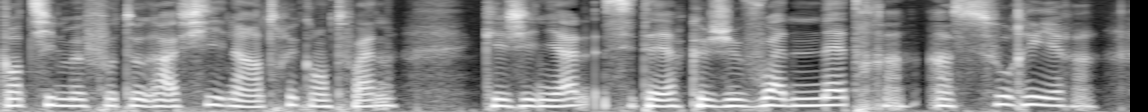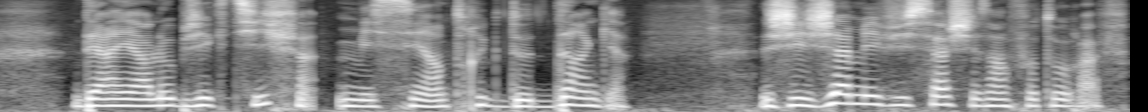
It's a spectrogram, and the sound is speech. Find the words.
quand il me photographie, il a un truc Antoine qui est génial, c'est-à-dire que je vois naître un sourire derrière l'objectif, mais c'est un truc de dingue. J'ai jamais vu ça chez un photographe.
